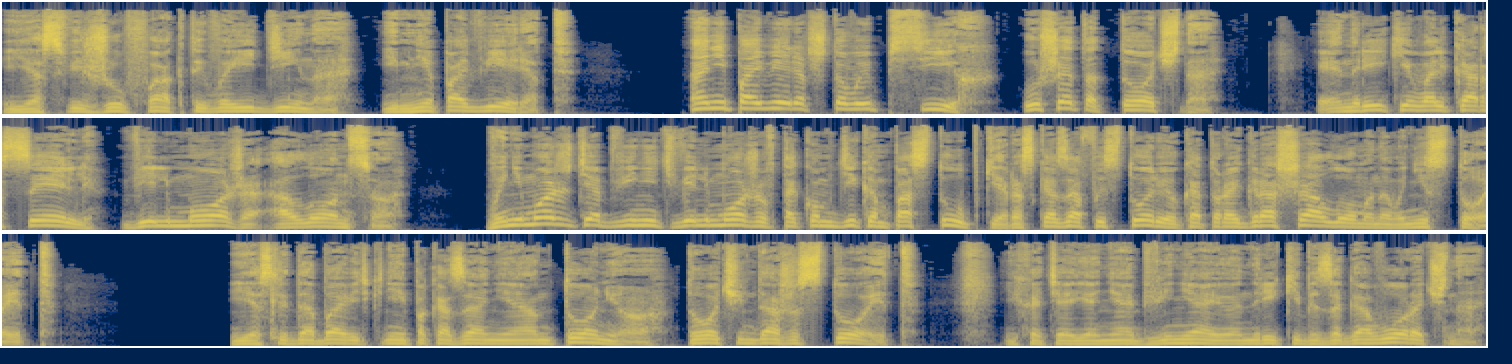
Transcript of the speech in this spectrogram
Я свяжу факты воедино, и мне поверят. Они поверят, что вы псих, уж это точно. Энрике Валькарсель, вельможа Алонсо, вы не можете обвинить вельможу в таком диком поступке, рассказав историю, которая гроша ломаного не стоит. Если добавить к ней показания Антонио, то очень даже стоит. И хотя я не обвиняю Энрике безоговорочно,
